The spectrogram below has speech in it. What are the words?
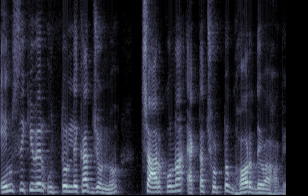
এমসিকিউ এর উত্তর লেখার জন্য চার কোণা একটা ছোট্ট ঘর দেওয়া হবে।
